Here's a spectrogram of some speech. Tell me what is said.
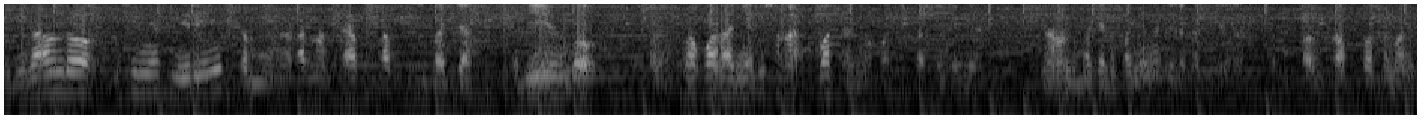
Dan juga untuk mesinnya sendiri ini menggunakan besi baja. Jadi untuk kokorannya itu sangat kuat dan juga tentunya nah untuk bagian depannya nanti dekat kontrol otomatis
